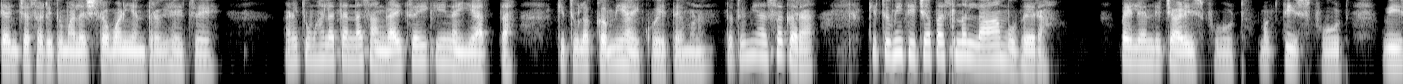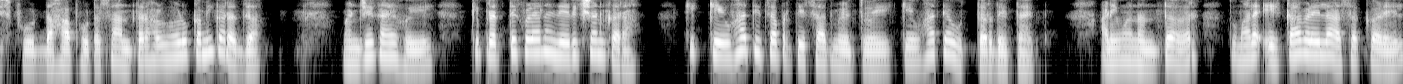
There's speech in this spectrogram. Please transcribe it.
त्यांच्यासाठी तुम्हाला श्रवण यंत्र घ्यायचं आहे आणि तुम्हाला त्यांना सांगायचंही की नाही आहे आत्ता की तुला कमी ऐकू येतं आहे म्हणून. तर तुम्ही असं करा की तुम्ही तिच्यापासून लांब उभे राहा. पहिल्यांदा चाळीस फूट मग तीस फूट वीस फूट दहा फूट असं अंतर हळूहळू कमी करत जा. म्हणजे काय होईल की प्रत्येक वेळेला निरीक्षण करा की केव्हा तिचा प्रतिसाद मिळतो आहे केव्हा त्या उत्तर देत आहेत आणि मग नंतर तुम्हाला एका वेळेला असं कळेल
